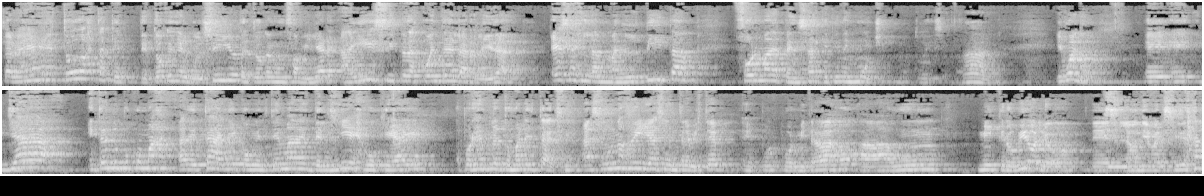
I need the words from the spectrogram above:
Claro, es, todo hasta que te toquen el bolsillo, te toquen un familiar, ahí sí te das cuenta de la realidad. Esa es la maldita forma de pensar que tienen muchos, como tú dices. ¿no? Claro. Y bueno, eh, eh, ya entrando un poco más a detalle con el tema de- del riesgo que hay, por ejemplo, al tomar el taxi. Hace unos días entrevisté eh, por, por mi trabajo a un microbiólogo de la Universidad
